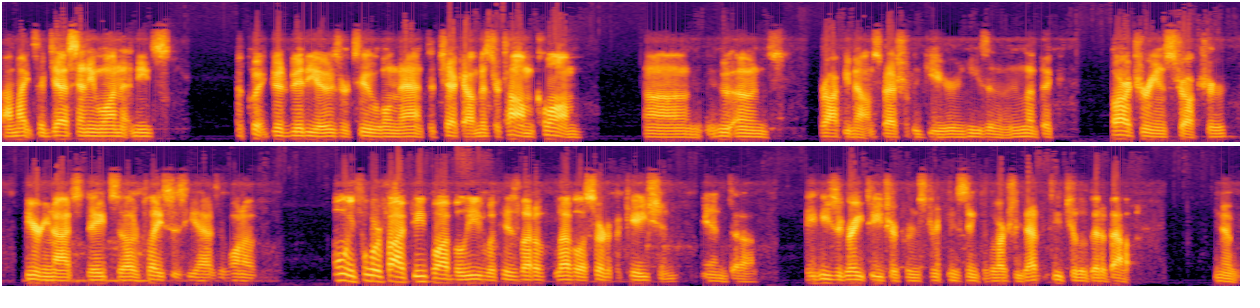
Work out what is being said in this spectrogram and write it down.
I might suggest anyone that needs a quick good videos or two on that to check out Mr. Tom Clum, um, who owns Rocky Mountain Specialty Gear, and he's an Olympic archery instructor here in the United States. Other places, he has one of only four or five people, I believe, with his level, level of certification. And uh, he's a great teacher for instinctive archery. That will teach you a little bit about, you know,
